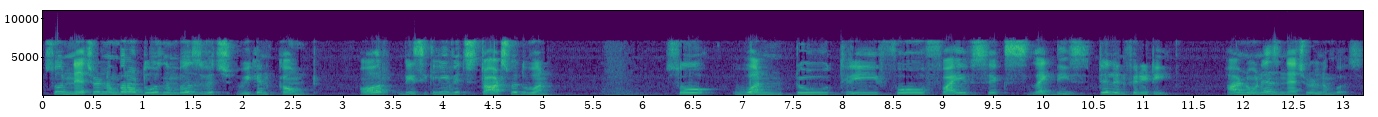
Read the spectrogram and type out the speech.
So natural number are those numbers which we can count or basically which starts with 1 so 1, 2, 3, 4, 5, 6 like these till infinity are known as natural numbers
